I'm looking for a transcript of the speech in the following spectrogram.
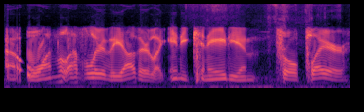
uh, one level or the other. Like any Canadian pro player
